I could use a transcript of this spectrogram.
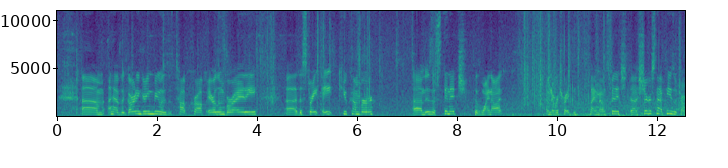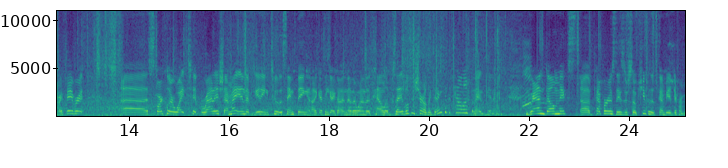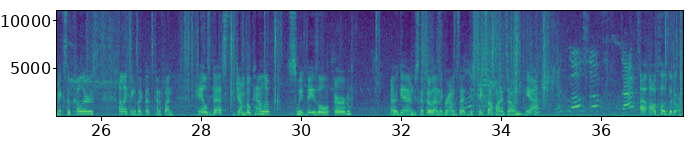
um, I have the garden green bean, with the top crop heirloom variety, uh, the straight eight cucumber. Um, this is a spinach, because why not? I've never tried planting my own spinach. Uh, sugar snap peas, which are my favorite. Uh, sparkler white tip radish. I might end up getting two of the same thing. Like I think I got another one of the cantaloupe because I wasn't sure. I was like, did I get the cantaloupe? And I, anyway. Grand Bell mix uh, peppers. These are so cute because it's going to be a different mix of colors. I like things like that. It's kind of fun. Hale's Best Jumbo Cantaloupe. Sweet Basil Herb. Again, I'm just going to throw that in the ground because that just takes off on its own. Yeah? Uh, I'll close the door.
